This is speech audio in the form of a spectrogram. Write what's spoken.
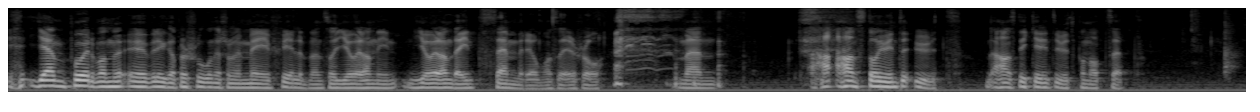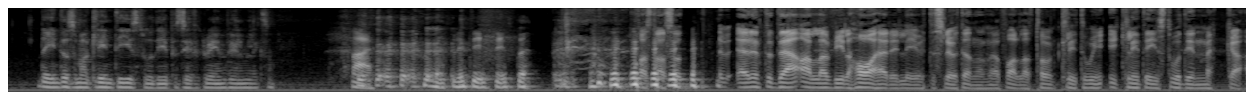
jämför man med övriga personer som är med i filmen så gör han, in, gör han det inte sämre om man säger så. Men han, han står ju inte ut. Han sticker inte ut på något sätt. Det är inte som att Clint Eastwood i Pacific Rim-film liksom. Nej, definitivt inte. Fast alltså, är det inte det alla vill ha här i livet i slutändan i alla fall? Att ta Clint, Wi- Clint Eastwood i en mecka.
